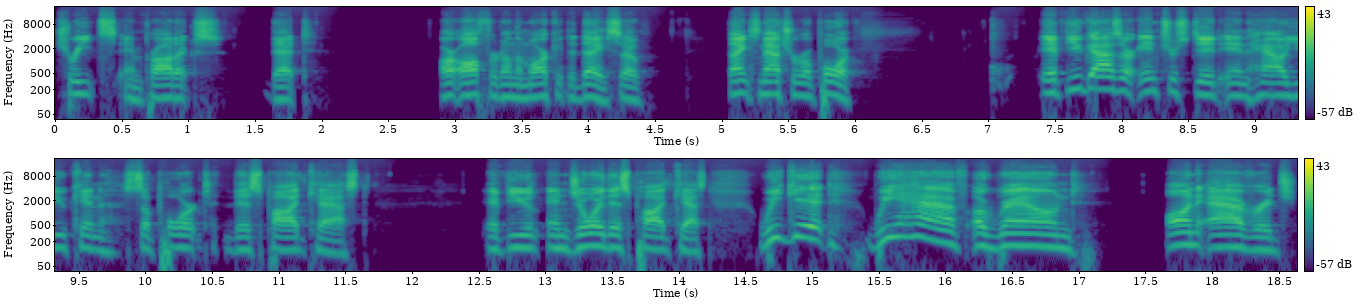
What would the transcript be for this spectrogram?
treats and products that are offered on the market today. So thanks, Natural Rapport. If you guys are interested in how you can support this podcast, if you enjoy this podcast, we get we have around on average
